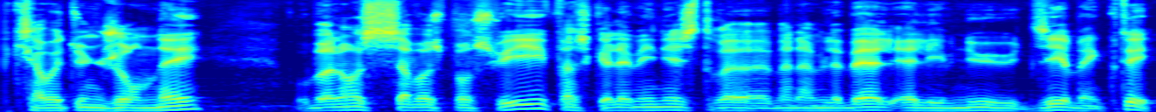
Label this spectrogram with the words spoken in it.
puis que ça va être une journée, ou ben non, si ça va se poursuivre, parce que la ministre, euh, Mme Lebel, elle est venue dire, ben écoutez,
